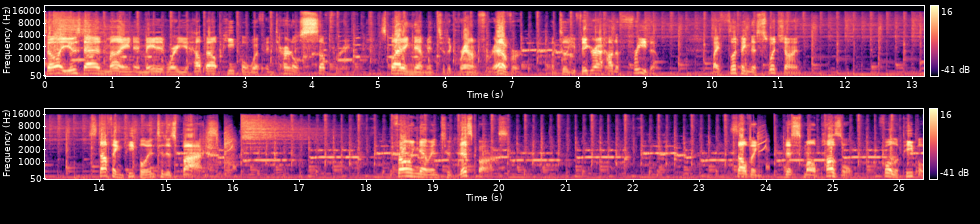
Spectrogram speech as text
So I used that in mind and made it where you help out people with internal suffering, splatting them into the ground forever until you figure out how to free them by flipping this switch on, stuffing people into this box, throwing them into this box, solving this small puzzle full of people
